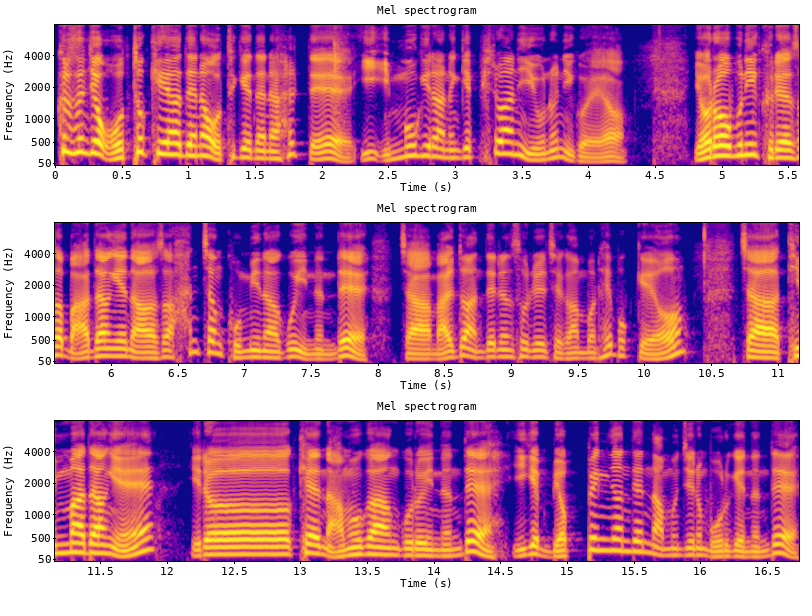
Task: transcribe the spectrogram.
그래서 이제 어떻게 해야 되나 어떻게 해야 되나 할 때이 임목이라는 게 필요한 이유는 이거예요. 여러분이 그래서 마당에 나와서 한참 고민하고 있는데 자 말도 안 되는 소리를 제가 한번 해볼게요. 자 뒷마당에 이렇게 나무가 한 그루 있는데 이게 몇백 년 된 나무인지는 모르겠는데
